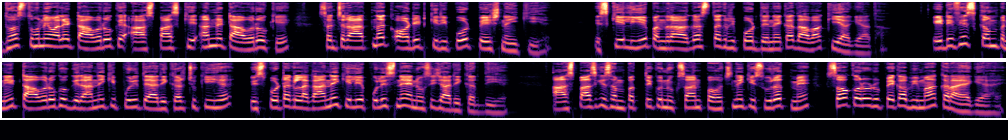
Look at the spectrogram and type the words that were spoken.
ध्वस्त होने वाले टावरों के आसपास के अन्य टावरों के संचरात्मक ऑडिट की रिपोर्ट पेश नहीं की है। इसके लिए 15 अगस्त तक रिपोर्ट देने का दावा किया गया था। एडिफिस कंपनी टावरों को गिराने की पूरी तैयारी कर चुकी है। विस्फोटक लगाने के लिए पुलिस ने एनओसी जारी कर दी है। आसपास की संपत्ति को नुकसान पहुँचने की सूरत में 100 करोड़ रुपए का बीमा कराया गया है।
